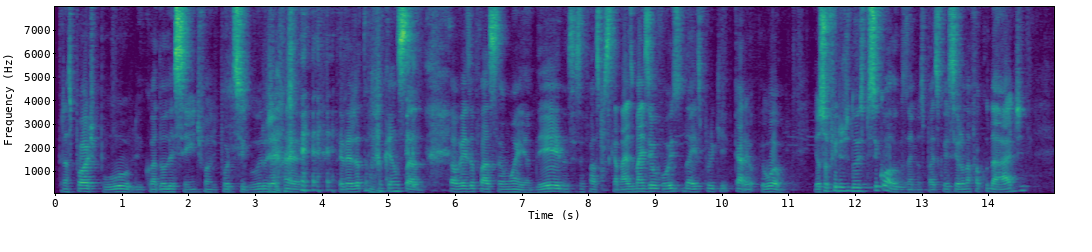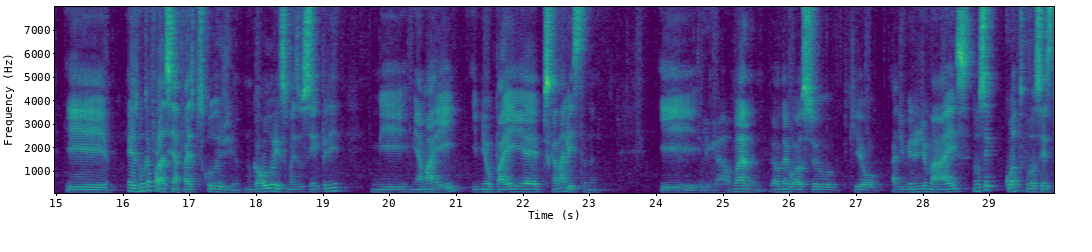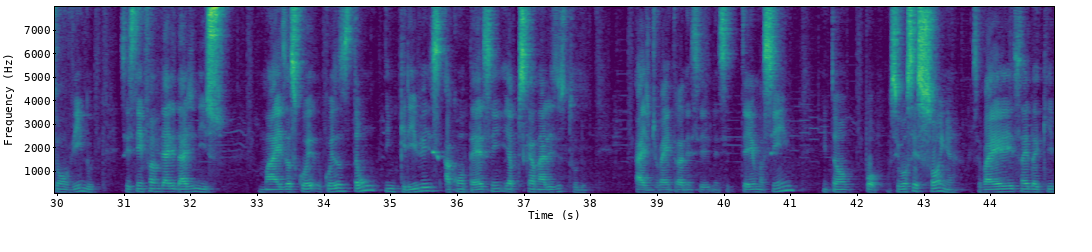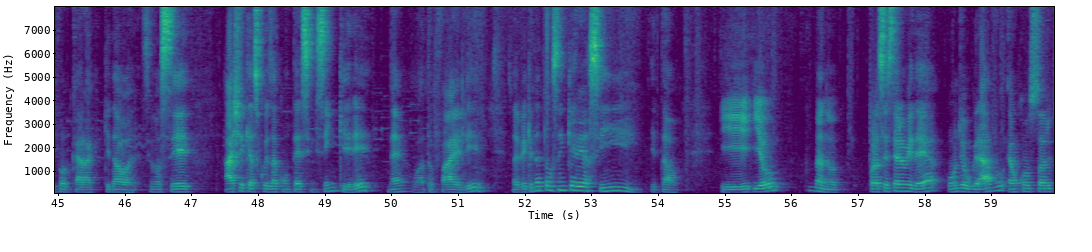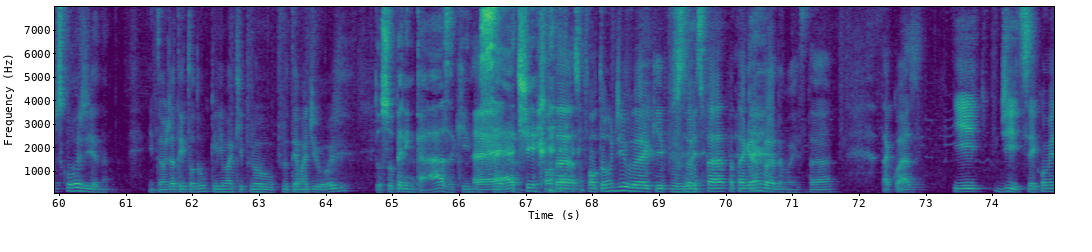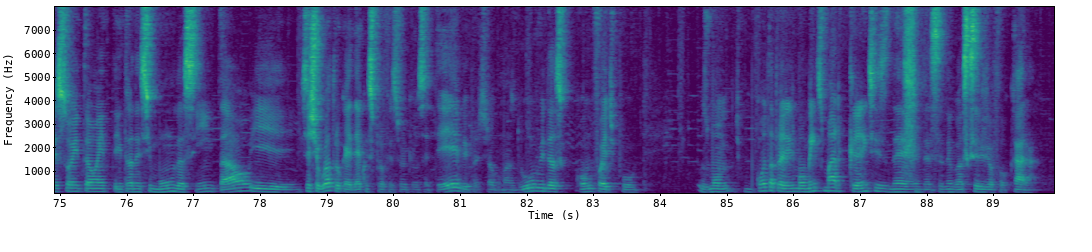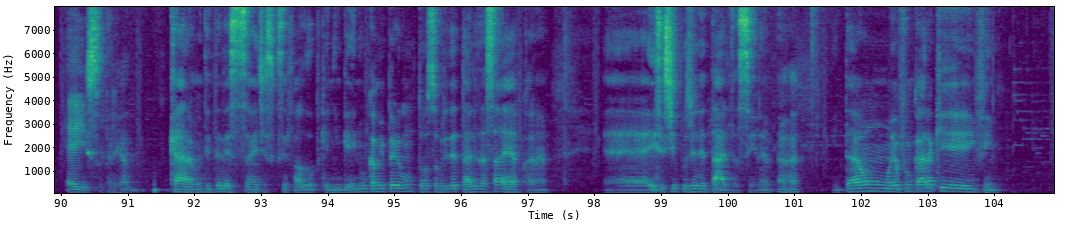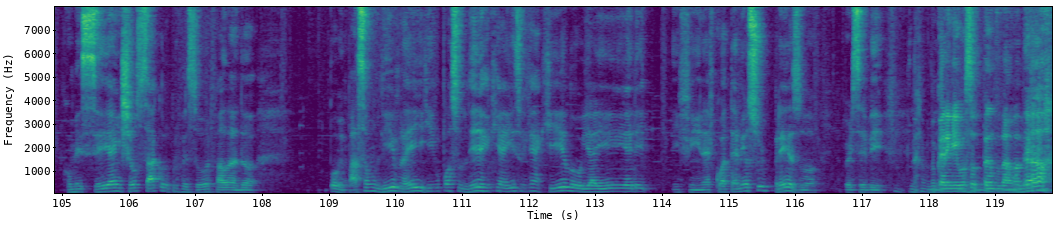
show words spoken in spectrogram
Transporte público, adolescente falando de Porto Seguro, já, entendeu? já tô meio cansado. Talvez eu faça um EAD, não sei se eu faço psicanálise, mas eu vou estudar isso porque, cara, eu, eu amo. Eu sou filho de dois psicólogos, né? Meus pais conheceram na faculdade e eles nunca falaram assim, ah, faz psicologia. Nunca rolou isso, mas eu sempre me, me amarrei e meu pai é psicanalista, né? E legal. Mano, é um negócio que eu admiro demais. Não sei quanto que vocês estão ouvindo, vocês têm familiaridade nisso. Mas as coi coisas tão incríveis acontecem e a psicanálise estuda. Aí a gente vai entrar nesse, nesse tema assim. Então, pô, se você sonha, você vai sair daqui e falar, caraca, que da hora. Se você acha que as coisas acontecem sem querer, né? O ato fai ali, você vai ver que não é tão sem querer assim e tal. E, e eu, mano, para vocês terem uma ideia, onde eu gravo é um consultório de psicologia, né? Então já tem todo um clima aqui pro, pro tema de hoje. Tô super em casa aqui no É, set. Falta, só faltou um divã aqui pros dois pra estar tá gravando, mas tá, tá quase. E, Di, você começou então a en- entrar nesse mundo assim e tal, e você chegou a trocar ideia com esse professor que você teve para tirar algumas dúvidas? Como foi, tipo, os tipo, conta pra gente momentos marcantes, né, nesse negócio que você viveu. Falou, cara, é isso, tá ligado? Cara, muito interessante isso que você falou, porque ninguém nunca me perguntou sobre detalhes dessa época, né? É, esses tipos de detalhes, assim, né? Aham. Então, eu fui um cara que, enfim, comecei a encher o saco do professor, falando: pô, me passa um livro aí, o que eu posso ler, o que é isso, o que é aquilo. E aí ele, enfim, né, ficou até meio surpreso, percebi. Nunca ninguém gostou tanto da dele. Não!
